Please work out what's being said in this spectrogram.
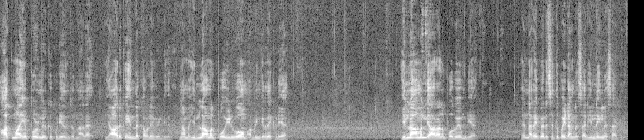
ஆத்மா எப்பொழுதும் இருக்கக்கூடியதுன்றதுனால யாருக்கும் எந்த கவலையும் வேண்டியதில்லை. நம்ம இல்லாமல் போயிடுவோம் அப்படிங்கிறதே கிடையாது. இல்லாமல் யாராலும் போகவே முடியாது. நிறைய பேர் செத்து போயிட்டாங்களே சார். இல்லைங்களே சார் அப்படின்னு.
